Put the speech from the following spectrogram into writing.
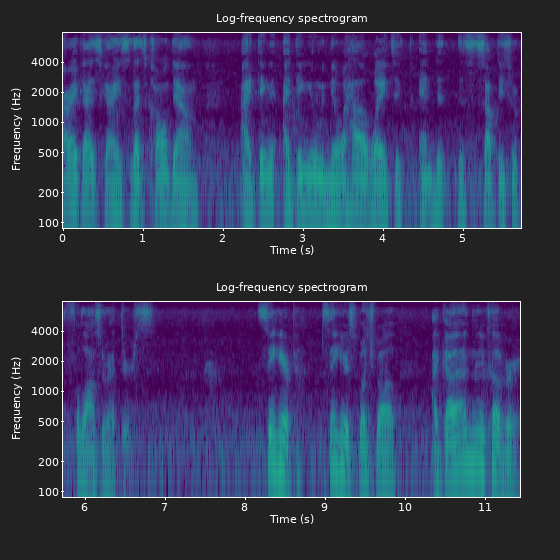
All right, guys, guys, let's calm down. I think I think you know how a way to end the, to stop these velociraptors. Stay here, stay here, SpongeBob. I got under the cover.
